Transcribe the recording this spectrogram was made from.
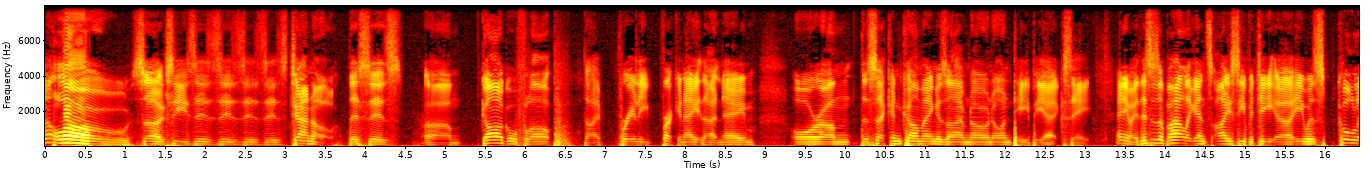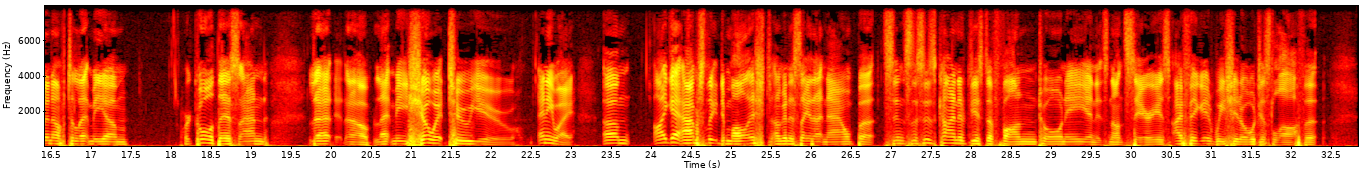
Hello, Xerxes is is is is channel. This is um Gargleflop. I really frickin' hate that name. Or um the second coming as I am known on DPXC. Anyway, this is a battle against Icy Vegeta. He was cool enough to let me um record this and let uh, let me show it to you. Anyway, um I get absolutely demolished. I'm going to say that now, but since this is kind of just a fun tourney and it's not serious, I figured we should all just laugh at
